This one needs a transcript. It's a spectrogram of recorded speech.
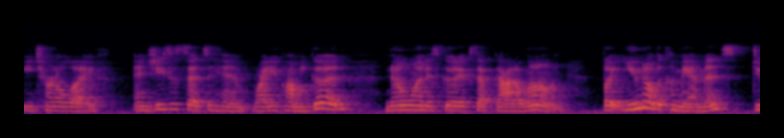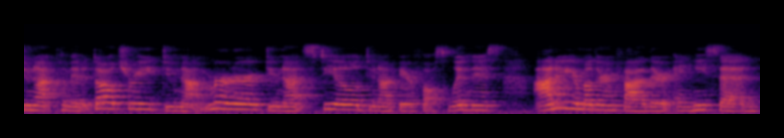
eternal life? And jesus said to him why do you call me good? No one is good except god alone but you know the commandments do not commit adultery, do not murder, do not steal, do not bear false witness, honor your mother and father. And he said,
